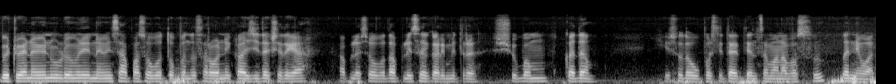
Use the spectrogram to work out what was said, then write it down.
भेटूया नवीन व्हिडिओमध्ये नवीन सापासोबत. तोपर्यंत सर्वांनी काळजी दक्षता घ्या आपल्यासोबत आपले सहकारी मित्र शुभम कदम हे सुद्धा उपस्थित आहेत. त्यांचा मनापासून धन्यवाद.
